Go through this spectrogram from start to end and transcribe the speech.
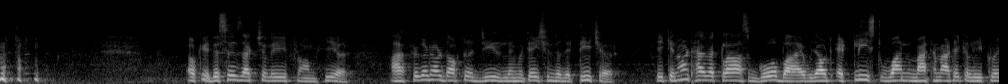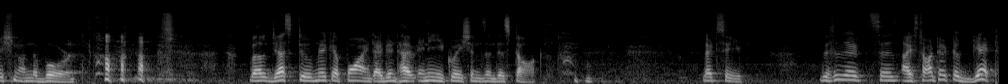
okay, this is actually from here. I figured out Dr. G's limitations as a teacher. He cannot have a class go by without at least one mathematical equation on the board. well, just to make a point, I didn't have any equations in this talk. Let's see. This is it says I started to get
